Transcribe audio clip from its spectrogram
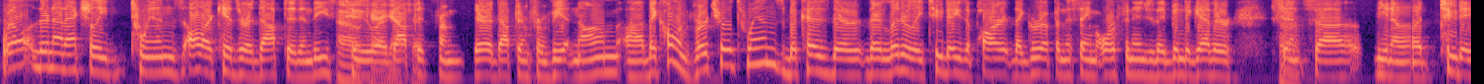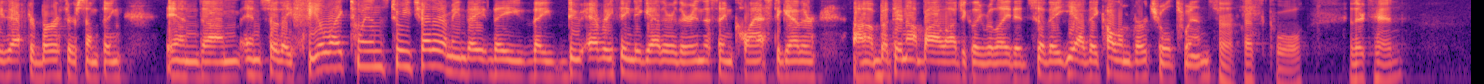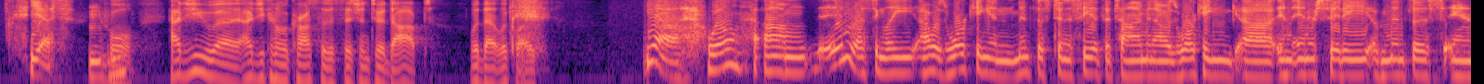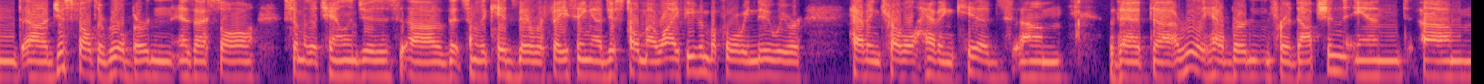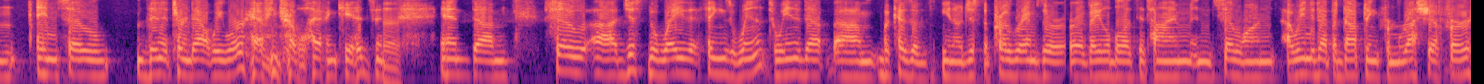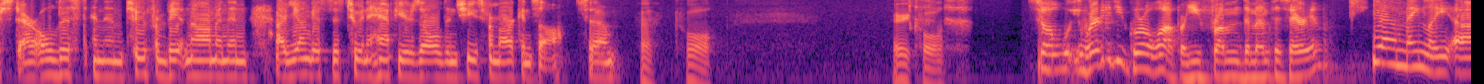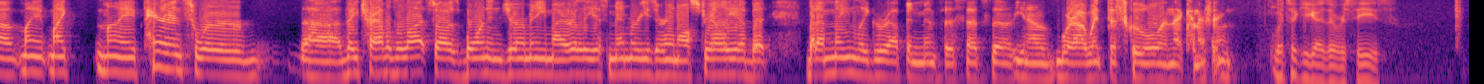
Well, they're not actually twins. All our kids are adopted, and these oh, two okay, are adopted gotcha. from they're adopted from Vietnam. Uh, they call them virtual twins because they're they're literally two days apart. They grew up in the same orphanage. They've been together since uh, you know two days after birth or something. And um, and so they feel like twins to each other. I mean, they they they do everything together. They're in the same class together, uh, but they're not biologically related. So they yeah they call them virtual twins. Huh, that's cool. And they're ten. Yes. Mm-hmm. Cool. How'd you uh, how'd you come across the decision to adopt? What'd that look like? Yeah, well, um, interestingly, I was working in Memphis, Tennessee at the time, and I was working uh, in the inner city of Memphis, and uh, just felt a real burden as I saw some of the challenges uh, that some of the kids there were facing. I just told my wife, even before we knew we were having trouble having kids, um, that uh, really had a burden for adoption, and um, and so then it turned out we were having trouble having kids, and huh. and um, so uh, just the way that things went, we ended up um, because of you know just the programs that were available at the time and so on. Uh, we ended up adopting from Russia first, our oldest, and then two from Vietnam, and then our youngest is two and a half years old, and she's from Arkansas. So huh, cool, very cool. So, where did you grow up? Are you from the Memphis area? Yeah, mainly. Uh, my my my parents were uh, they traveled a lot, so I was born in Germany. My earliest memories are in Australia, but but I mainly grew up in Memphis. That's the you know where I went to school and that kind of thing. What took you guys overseas?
